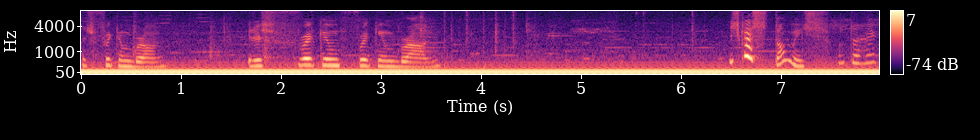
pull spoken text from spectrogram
It's freaking brown. It is freaking freaking brown. This guys dummies. What the heck?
